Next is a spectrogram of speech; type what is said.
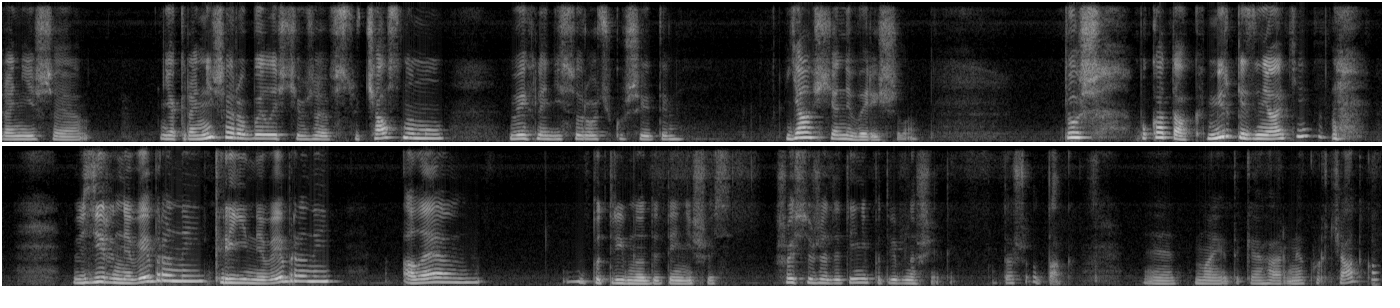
раніше, як раніше робили, чи вже в сучасному вигляді сорочку шити. Я ще не вирішила. Тож, поки так, мірки зняті, взір не вибраний, крій не вибраний, але потрібно дитині щось. Щось уже дитині потрібно шити. Тож, отак. Е, Маю таке гарне курчатко.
